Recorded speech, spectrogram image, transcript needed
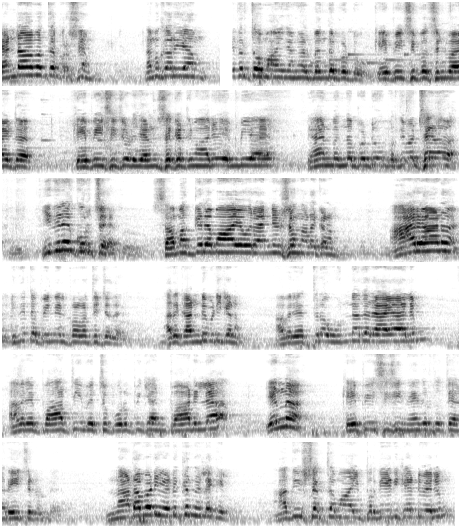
രണ്ടാമത്തെ പ്രശ്നം നമുക്കറിയാം നേതൃത്വമായി ഞങ്ങൾ ബന്ധപ്പെട്ടു. കെ പി സി പ്രസിഡന്റുമായിട്ട് കെ പി സി സിയുടെ ജനറൽ സെക്രട്ടറിമാരും എം പി ആയ ഞാൻ ബന്ധപ്പെട്ടു. പ്രതിപക്ഷ ഇതിനെക്കുറിച്ച് സമഗ്രമായ ഒരു അന്വേഷണം നടക്കണം. ആരാണ് ഇതിന്റെ പിന്നിൽ പ്രവർത്തിച്ചത്? അത് കണ്ടുപിടിക്കണം. അവരെത്ര ഉന്നതരായാലും അവരെ പാർട്ടി വെച്ച് പൊറുപ്പിക്കാൻ പാടില്ല എന്ന് കെ പി സി സി നേതൃത്വത്തെ അറിയിച്ചിട്ടുണ്ട്. നടപടി എടുക്കുന്നില്ലെങ്കിൽ അതിശക്തമായി പ്രതികരിക്കേണ്ടി വരും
